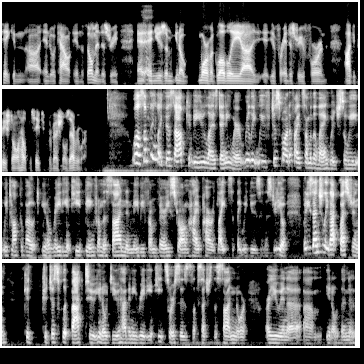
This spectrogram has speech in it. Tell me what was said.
taken uh, into account in the film industry and, Mhm. and use them, you know, more of a globally uh, for industry for occupational health and safety professionals everywhere. Well, something like this app can be utilized anywhere. Really, we've just modified some of the language. So we, we talk about, you know, radiant heat being from the sun and maybe from very strong, high powered lights that they would use in a studio. But essentially that question could could just flip back to, you know, do you have any radiant heat sources such as the sun or are you in a, um, you know, in a,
